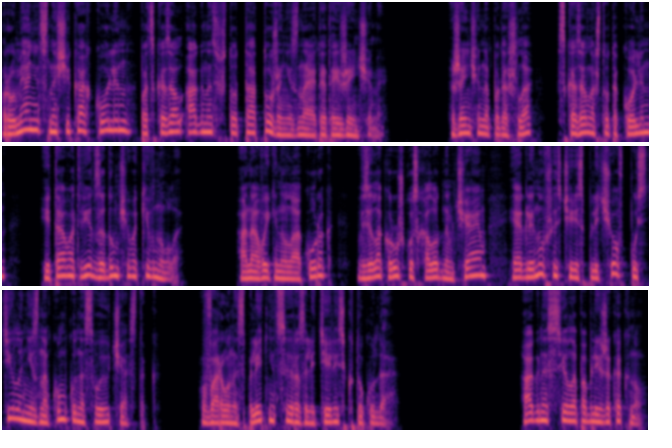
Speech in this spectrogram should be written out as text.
Румянец на щеках Колин подсказал Агнес, что та тоже не знает этой женщины. Женщина подошла, сказала что-то Колин, и та в ответ задумчиво кивнула. Она выкинула окурок, взяла кружку с холодным чаем и, оглянувшись через плечо, впустила незнакомку на свой участок. Вороны-сплетницы разлетелись кто куда. Агнес села поближе к окну.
